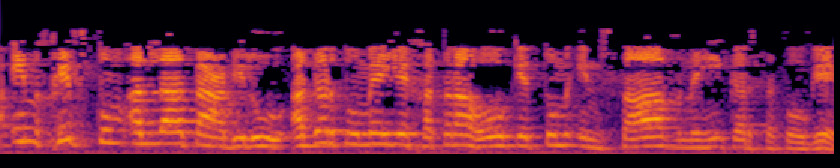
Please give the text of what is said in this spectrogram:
ان خف تم اللہ تعدلو اگر تمہیں یہ خطرہ ہو کہ تم انصاف نہیں کر سکو گے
